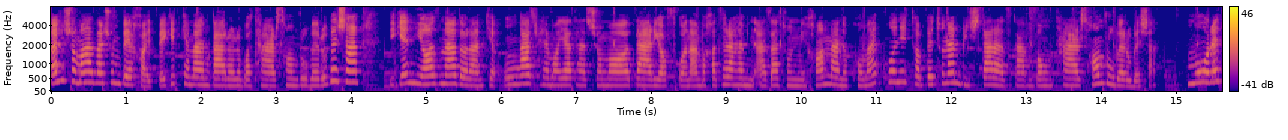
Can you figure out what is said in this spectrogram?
ولی شما ازشون بخواید. بگید که من قراره با ترس هم روبرو بشم. دیگه نیاز ندارم که اونقدر حمایت از شما دریافت کنم. به خاطر همین ازتون می‌خوام منو کمک کنید تا بتونم بیشتر از قبل با اون ترس هم روبرو بشم. مورد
